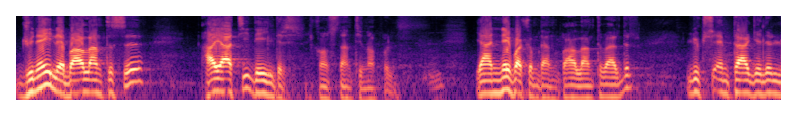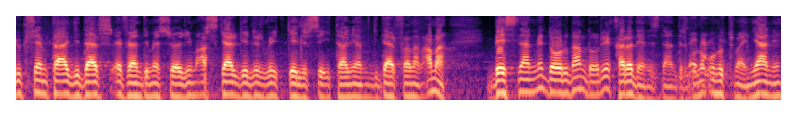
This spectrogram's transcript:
Güneyle bağlantısı hayati değildir Konstantinopol'ün. Yani ne bakımdan bağlantı vardır? Lüks emtia gelir, lüks emtia gider, efendime söyleyeyim asker gelir ve gelirse İtalyan gider falan ama beslenme doğrudan doğruya Karadeniz'dendir. Bunu unutmayın. Yani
